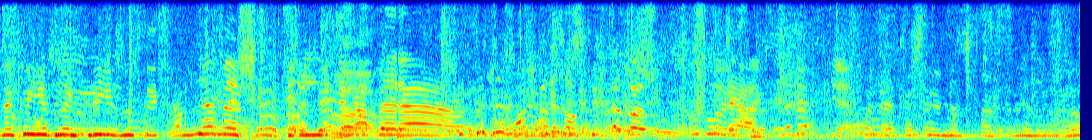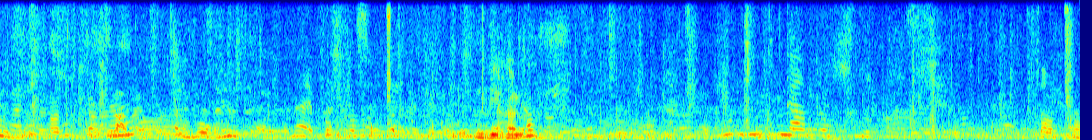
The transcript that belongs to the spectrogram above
não querias, não querias, não sei o que. A minha mãe queria não parar. Uma pessoa que agora. Diga lá. Tá, tá. Tá, tá.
